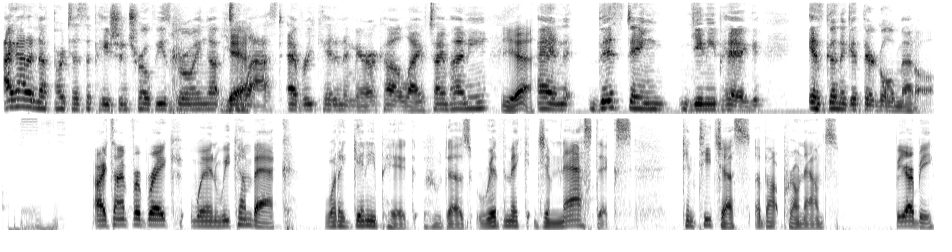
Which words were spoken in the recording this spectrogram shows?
I got enough participation trophies growing up Yeah. to last every kid in America a lifetime, honey. Yeah. And this dang guinea pig is gonna get their gold medal. All right, time for a break. When we come back, what a guinea pig who does rhythmic gymnastics can teach us about pronouns. BRB.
